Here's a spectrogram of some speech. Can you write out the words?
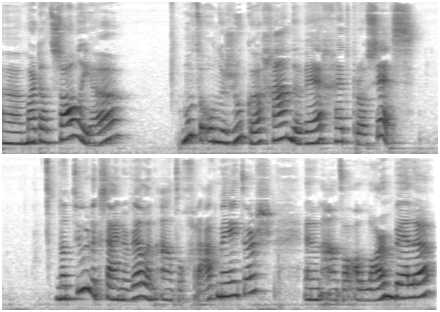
Uh, maar dat zal je moeten onderzoeken gaandeweg het proces. Natuurlijk zijn er wel een aantal graadmeters en een aantal alarmbellen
